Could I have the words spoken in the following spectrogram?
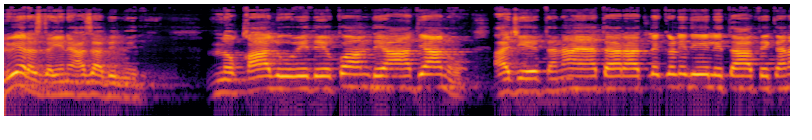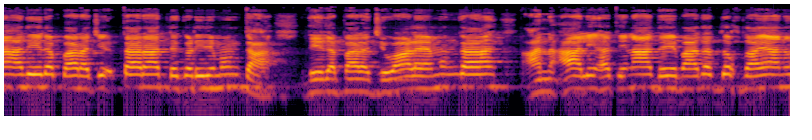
لوی رز د یعنی عذاب لوی دی نو قالو وی دی قوم دی عادیانو اجه تنا یا تارات لکړی دی لتا په کنا دی د پاره چې تارات لکړی دی مونږ ته دی د پاره چې واړه مونږه ان الہتنا د عبادت د خدایانو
